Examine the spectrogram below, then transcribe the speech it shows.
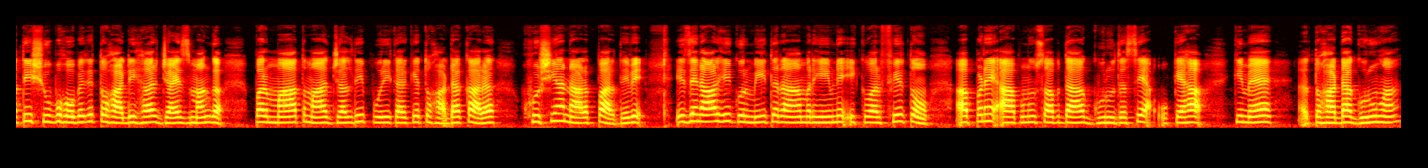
ਅਤੀ ਸ਼ੁਭ ਹੋਵੇ ਤੇ ਤੁਹਾਡੀ ਹਰ ਜਾਇਜ਼ ਮੰਗ ਪਰਮਾਤਮਾ ਜਲਦੀ ਪੂਰੀ ਕਰਕੇ ਤੁਹਾਡਾ ਘਰ ਖੁਸ਼ੀਆਂ ਨਾਲ ਭਰ ਦੇਵੇ। ਇਸ ਦੇ ਨਾਲ ਹੀ ਗੁਰਮੀਤ ਰਾਮ ਰਹੀਮ ਨੇ ਇੱਕ ਵਾਰ ਫਿਰ ਤੋਂ ਆਪਣੇ ਆਪ ਨੂੰ ਸਭ ਦਾ ਗੁਰੂ ਦੱਸਿਆ। ਉਹ ਕਿਹਾ ਕਿ ਮੈਂ ਤੁਹਾਡਾ ਗੁਰੂ ਹਾਂ,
